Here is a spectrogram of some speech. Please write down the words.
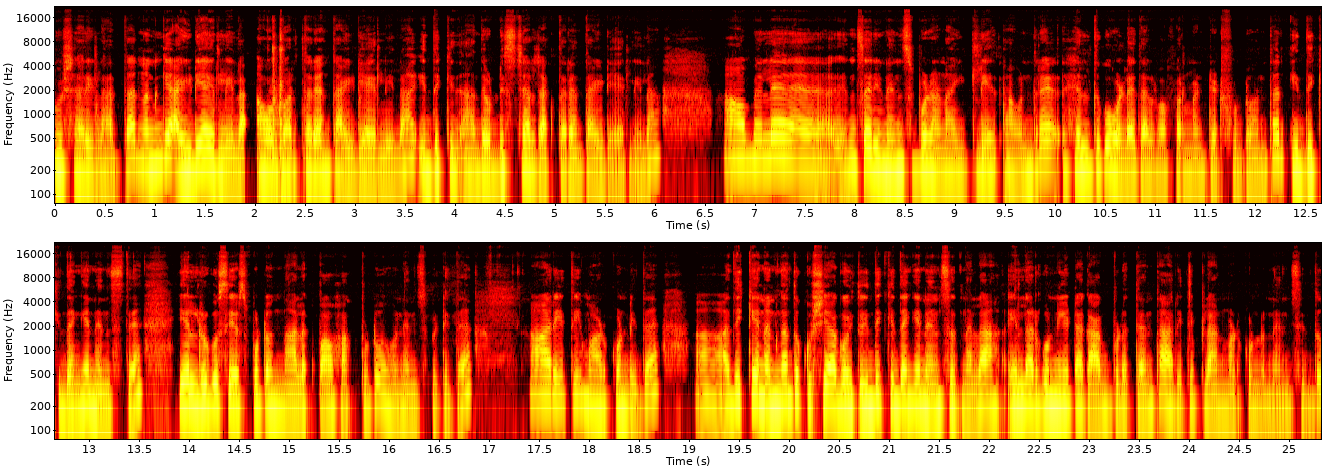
ಹುಷಾರಿಲ್ಲ ಅಂತ. ನನಗೆ ಐಡಿಯಾ ಇರಲಿಲ್ಲ. ಅವ್ರು ಬರ್ತಾರೆ ಅಂತ ಐಡಿಯಾ ಇರಲಿಲ್ಲ. ಇದಕ್ಕೆ ಅದು ಡಿಸ್ಚಾರ್ಜ್ ಆಗ್ತಾರೆ ಅಂತ ಐಡಿಯಾ ಇರಲಿಲ್ಲ. ಆಮೇಲೆ ಸರಿ ನೆನೆಸ್ಬಿಡೋಣ, ಇಡ್ಲಿ ಅಂದರೆ ಹೆಲ್ತ್ಗೂ ಒಳ್ಳೇದಲ್ವ ಫರ್ಮೆಂಟೆಡ್ ಫುಡ್ಡು ಅಂತ. ಇದ್ದಕ್ಕಿದ್ದಂಗೆ ನೆನೆಸ್ದೆ. ಎಲ್ರಿಗೂ ಸೇರಿಸ್ಬಿಟ್ಟು ಒಂದು ನಾಲ್ಕು ಪಾವು ಹಾಕ್ಬಿಟ್ಟು ನೆನೆಸ್ಬಿಟ್ಟಿದ್ದೆ. ಆ ರೀತಿ ಮಾಡ್ಕೊಂಡಿದ್ದೆ. ಅದಕ್ಕೆ ನನಗಂತೂ ಖುಷಿಯಾಗೋಯ್ತು. ಇದಕ್ಕಿದ್ದಂಗೆ ನೆನೆಸಿದ್ನಲ್ಲ, ಎಲ್ಲರಿಗೂ ನೀಟಾಗಿ ಆಗಿಬಿಡುತ್ತೆ ಅಂತ ಆ ರೀತಿ ಪ್ಲ್ಯಾನ್ ಮಾಡಿಕೊಂಡು ನೆನೆಸಿದ್ದು.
